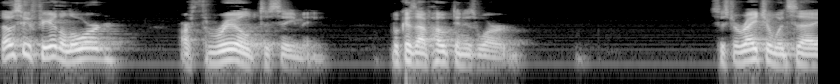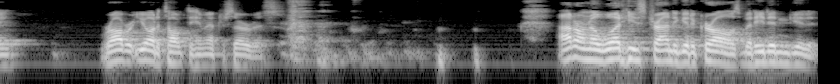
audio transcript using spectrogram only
Those who fear the Lord are thrilled to see me because I've hoped in His Word. Sister Rachel would say, Robert, you ought to talk to him after service. I don't know what he's trying to get across, but he didn't get it.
